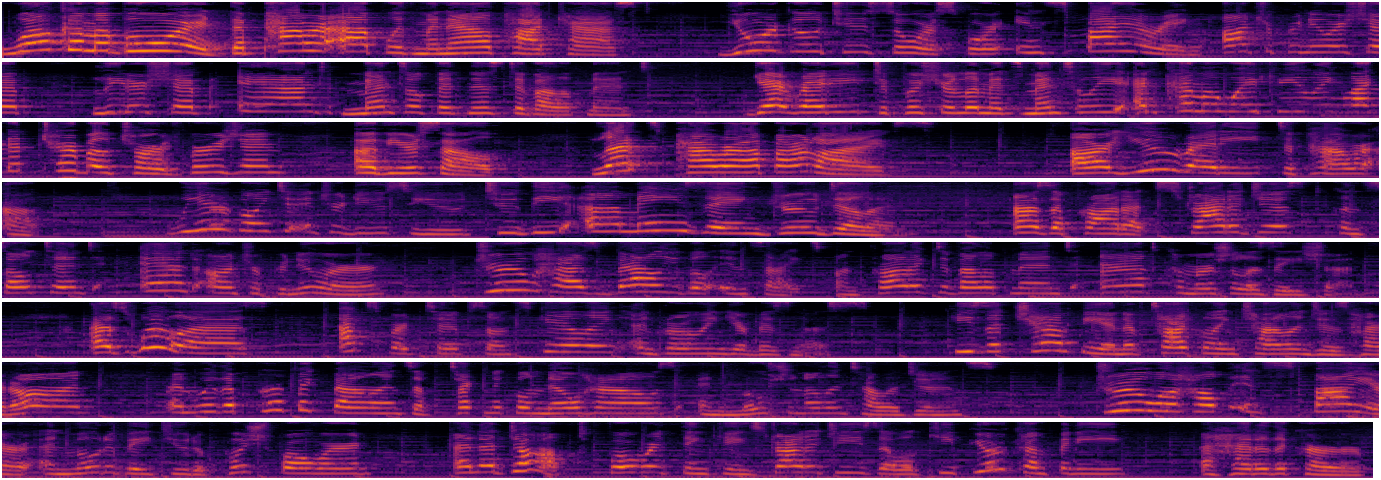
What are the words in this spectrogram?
Welcome aboard the Power Up with Manal podcast, your go to source for inspiring entrepreneurship, leadership, and mental fitness development. Get ready to push your limits mentally and come away feeling like a turbocharged version of yourself. Let's power up our lives. Are you ready to power up? We are going to introduce you to the amazing Drew Dillon. As a product strategist, consultant, and entrepreneur, Drew has valuable insights on product development and commercialization, as well as expert tips on scaling and growing your business. He's a champion of tackling challenges head on and with a perfect balance of technical know hows and emotional intelligence. Drew will help inspire and motivate you to push forward and adopt forward thinking strategies that will keep your company ahead of the curve.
